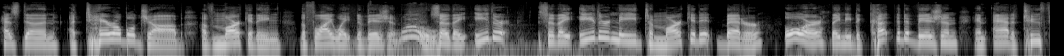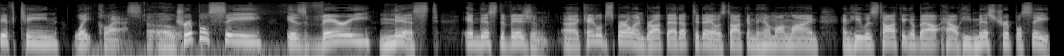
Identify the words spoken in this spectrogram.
has done a terrible job of marketing the flyweight division. Whoa. So they either so they either need to market it better or they need to cut the division and add a 215 weight class. Uh-oh. Triple C is very missed in this division. Uh, Caleb Sperling brought that up today. I was talking to him online, and he was talking about how he missed Triple C.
